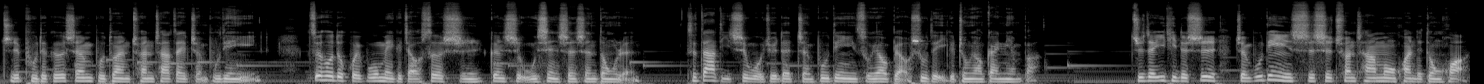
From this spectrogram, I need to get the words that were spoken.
质朴的歌声不断穿插在整部电影，最后的回播每个角色时，更是无限深深动人。这大抵是我觉得整部电影所要表述的一个重要概念吧。值得一提的是，整部电影时时穿插梦幻的动画，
